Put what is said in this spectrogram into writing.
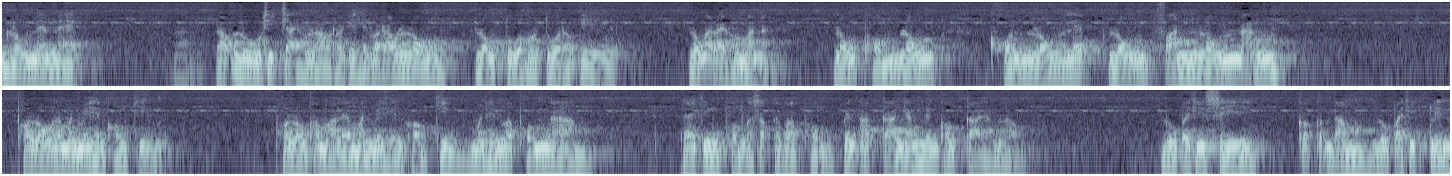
ๆ หลงแน่แน่เราดูที่ใจของเรา เราจะเห็นว่าเราหลงหลงตัวของตัวเราเองเนี่ย หลงอะไรของมันอะ หลงผมหลงขนหลงเล็บ หลงฟัน หลงหนังพอหลงแล้วมันไม่เห็นของจริง พอหลงเข้ามาแล้วมันไม่เห็นของจริง มันเห็นว่าผมงาม แท้จริงผมก็สักแต่ว่าผม เป็นอาการอย่างหนึ่งของกายของเรา ดูไปที่สีก็ดำดูไปที่กลิ่น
